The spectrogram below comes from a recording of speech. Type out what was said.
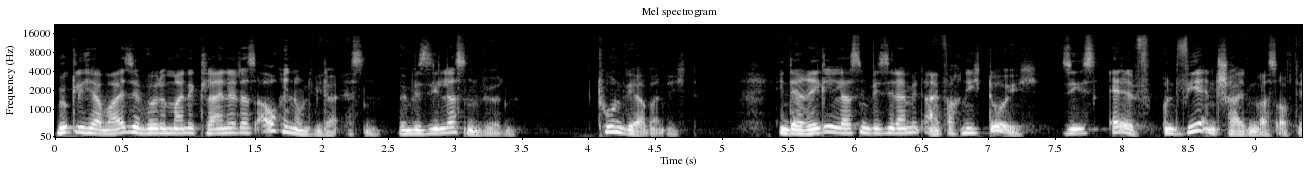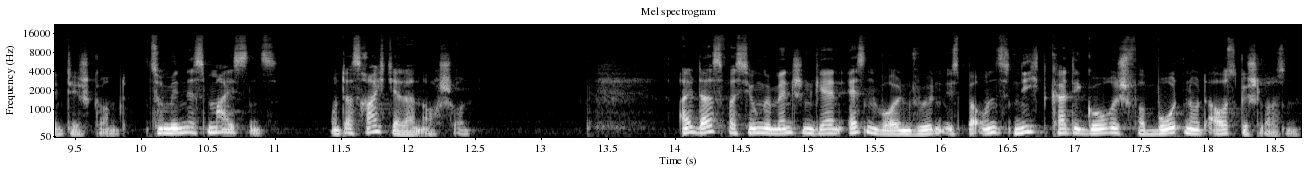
Möglicherweise würde meine Kleine das auch hin und wieder essen, wenn wir sie lassen würden. Tun wir aber nicht. In der Regel lassen wir sie damit einfach nicht durch. Sie ist elf und wir entscheiden, was auf den Tisch kommt. Zumindest meistens. Und das reicht ja dann auch schon. All das, was junge Menschen gern essen wollen würden, ist bei uns nicht kategorisch verboten und ausgeschlossen.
